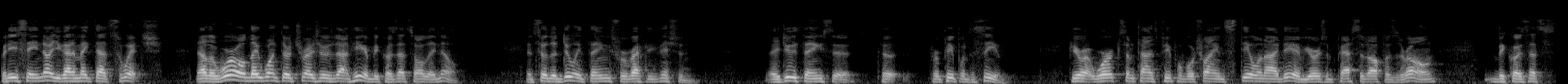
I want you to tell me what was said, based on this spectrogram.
But he's saying, no, you got to make that switch. Now the world, they want their treasures down here because that's all they know. And so they're doing things for recognition. They do things to, to, for people to see them. If you're at work, sometimes people will try and steal an idea of yours and pass it off as their own because that's,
